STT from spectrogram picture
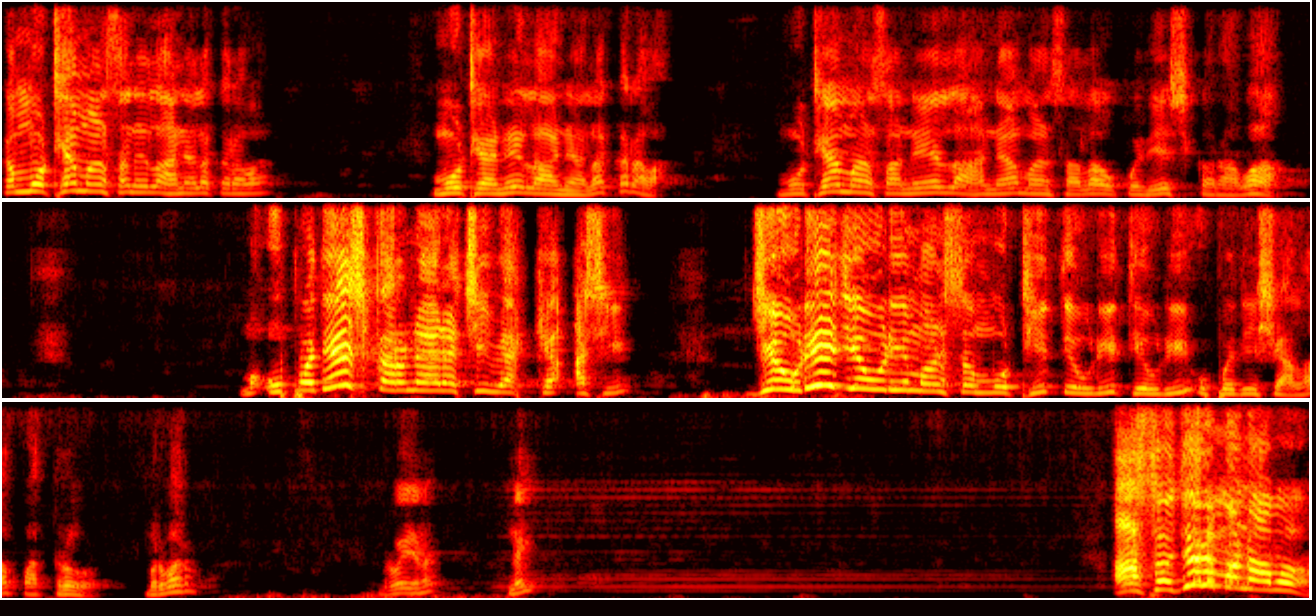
का मोठ्या माणसाने लहान्याला करावा? मोठ्याने लहान्याला करावा. मोठ्या माणसाने लहान्या माणसाला उपदेश करावा. मग उपदेश करणाऱ्याची व्याख्या अशी जेवढी जेवढी माणसं मोठी तेवढी तेवढी उपदेशाला पात्र. बरोबर? बरोबर आहे ना? नाही? असं जर म्हणावं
